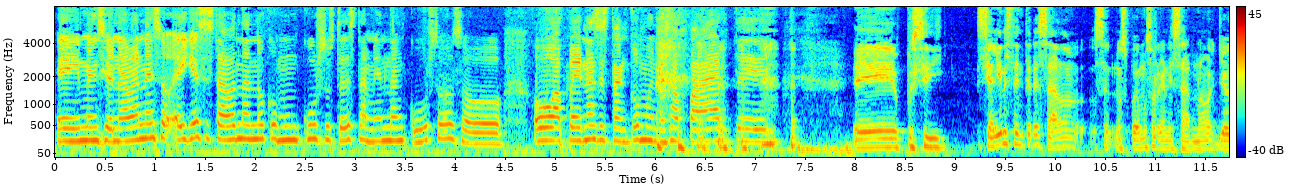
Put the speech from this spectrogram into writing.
eh, y mencionaban eso. Ellas estaban dando como un curso, ¿ustedes también dan cursos o, o apenas están como en esa parte? eh, pues sí, si alguien está interesado, nos podemos organizar, ¿no? Yo,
